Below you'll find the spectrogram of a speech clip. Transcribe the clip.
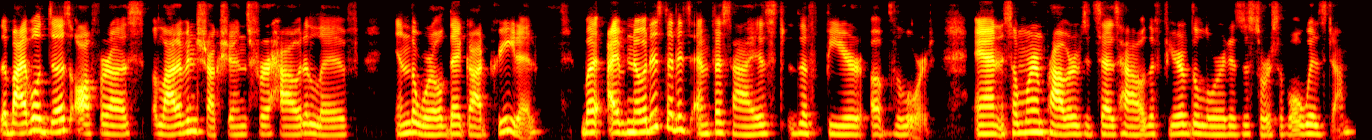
the Bible does offer us a lot of instructions for how to live in the world that God created but I've noticed that it's emphasized the fear of the Lord. And somewhere in Proverbs, it says how the fear of the Lord is the source of all wisdom.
